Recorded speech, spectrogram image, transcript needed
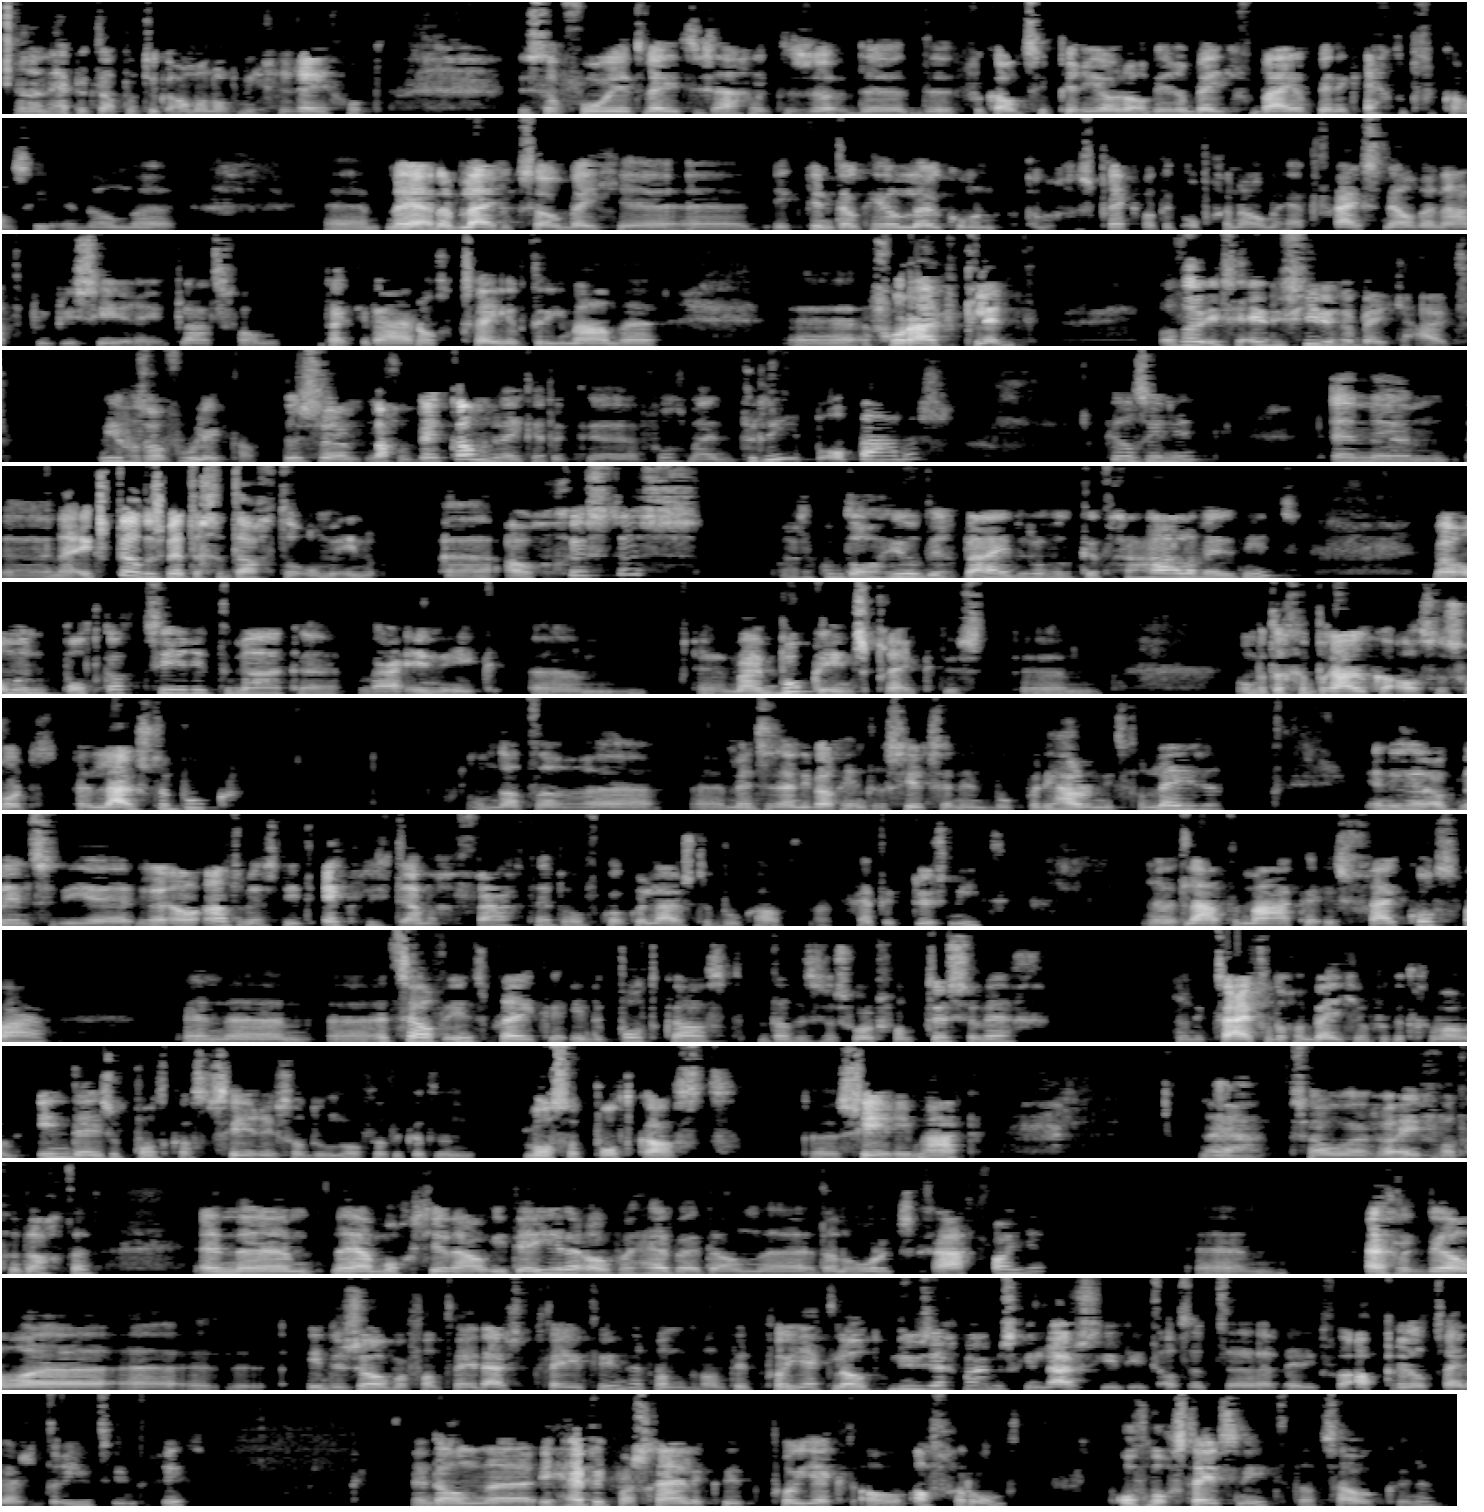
En dan heb ik dat natuurlijk allemaal nog niet geregeld. Dus dan voor je het weet is eigenlijk de, de, de vakantieperiode alweer een beetje voorbij. Of ben ik echt op vakantie. En dan, uh, nou ja, dan blijf ik zo een beetje... Uh, ik vind het ook heel leuk om een, gesprek wat ik opgenomen heb vrij snel daarna te publiceren. In plaats van dat je daar nog twee of drie maanden vooruit plant. Want dan is de energie er een beetje uit. In ieder geval zo voel ik dat. Dus, maar goed, de komende week heb ik volgens mij drie opnames. Veel zin in. En ehm, nou, ik speel dus met de gedachte om in augustus. Maar dat komt al heel dichtbij, dus of ik het ga halen, weet ik niet. Maar om een podcastserie te maken waarin ik um, uh, mijn boek inspreek. Dus um, om het te gebruiken als een soort uh, luisterboek. Omdat er mensen zijn die wel geïnteresseerd zijn in het boek, maar die houden niet van lezen. En er zijn ook mensen die, er zijn al een aantal mensen die het expliciet aan me gevraagd hebben of ik ook een luisterboek had. Dat heb ik dus niet. En het laten maken is vrij kostbaar. En uh, het zelf inspreken in de podcast, dat is een soort van tussenweg. En ik twijfel nog een beetje of ik het gewoon in deze podcastserie zal doen of dat ik het een losse podcast-serie uh, maak. Nou ja, zo, zo even wat gedachten. En nou ja, mocht je nou ideeën daarover hebben, dan, dan hoor ik ze graag van je. Ehm, eigenlijk wel in de zomer van 2022, want, want dit project loopt nu, zeg maar. Misschien luister je dit als het, weet ik voor april 2023 is. En dan heb ik waarschijnlijk dit project al afgerond. Of nog steeds niet, dat zou ook kunnen.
